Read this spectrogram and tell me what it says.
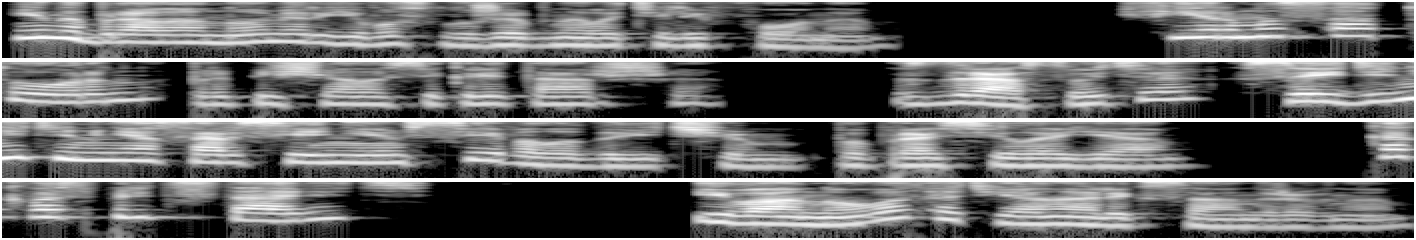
и набрала номер его служебного телефона. «Фирма «Сатурн», — пропищала секретарша. «Здравствуйте, соедините меня с Арсением Всеволодовичем», — попросила я. «Как вас представить?» Иванова Татьяна Александровна.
